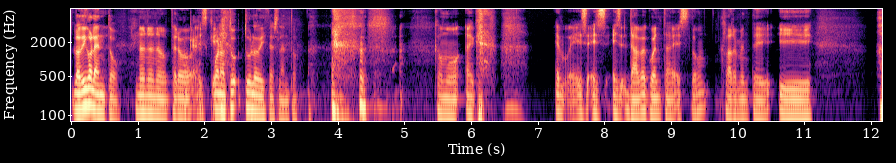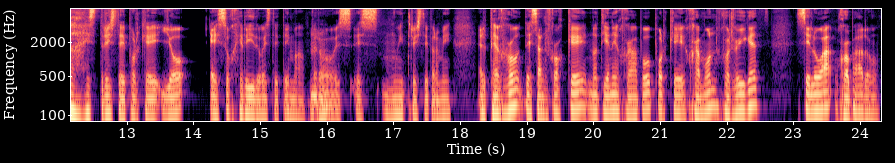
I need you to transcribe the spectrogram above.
Lo digo lento. No, no, no, pero es que. Bueno, tú, tú lo dices lento. como eh, es, es, es- daba cuenta esto claramente y ah, es triste porque yo he sugerido este tema pero es, es muy triste para mí el perro de San Roque no tiene rabo porque Ramón Rodríguez se lo ha robado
